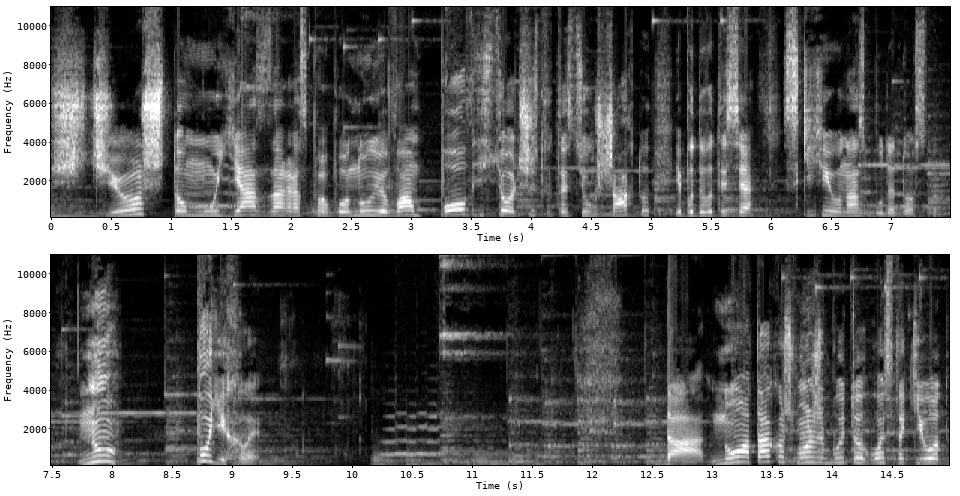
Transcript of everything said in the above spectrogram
Що ж, тому я зараз пропоную вам повністю очистити цю шахту і подивитися, скільки у нас буде досвіду. Ну, поїхали! Да, ну а також може бути ось такі от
